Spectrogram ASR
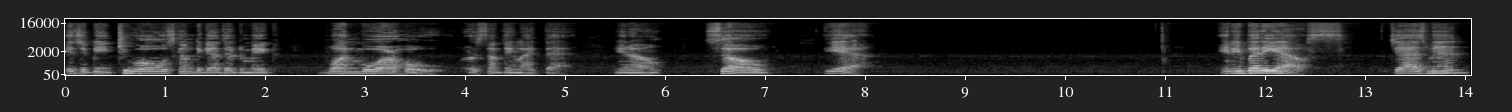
it should be two holes come together to make one more hole or something like that, you know? So, yeah. Anybody else? Jasmine?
